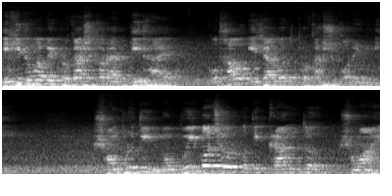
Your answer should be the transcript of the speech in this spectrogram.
লিখিতভাবে প্রকাশ করার দ্বিধায় কোথাও এ যাবৎ প্রকাশ করেননি। সম্প্রতি নব্বই বছর অতিক্রান্ত সময়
